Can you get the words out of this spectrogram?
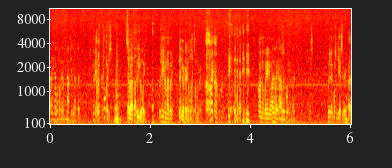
I think got it now, actually. Yeah, look, boys. So, uh, who you with? What do you mean? Yeah, you're on it. Oh, I know. I'm not Wait, waiting. wait, I'm recording this. We're going to get through. Uh,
